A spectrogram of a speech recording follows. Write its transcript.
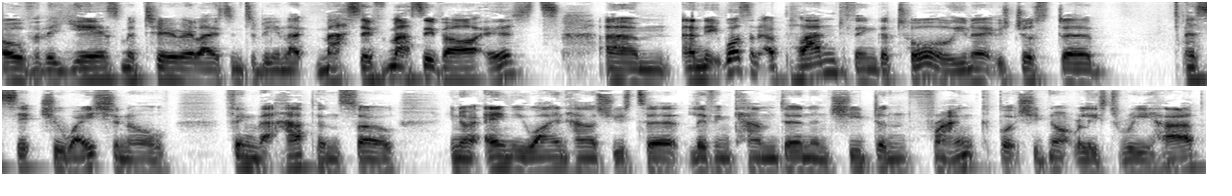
over the years materialized into being like massive massive artists um, and it wasn't a planned thing at all you know it was just a, a situational thing that happened so you know, Amy Winehouse used to live in Camden and she'd done Frank, but she'd not released Rehab.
